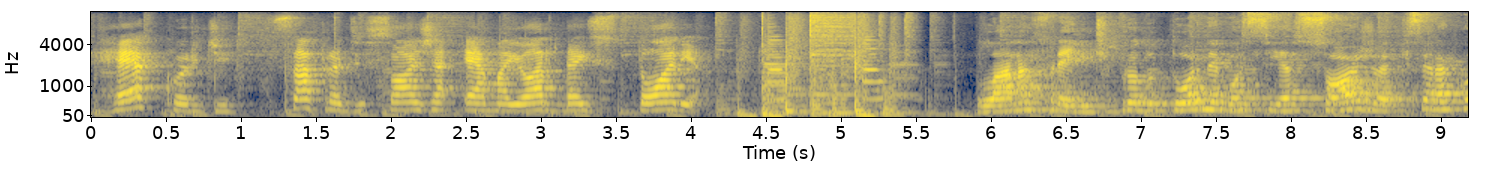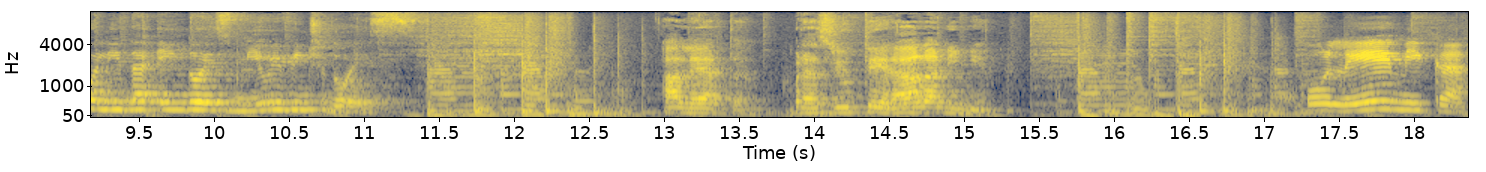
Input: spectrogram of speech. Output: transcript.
Recorde. Safra de soja é a maior da história. Lá na frente, produtor negocia soja que será colhida em 2022. Alerta: Brasil terá laninha. Polêmica:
